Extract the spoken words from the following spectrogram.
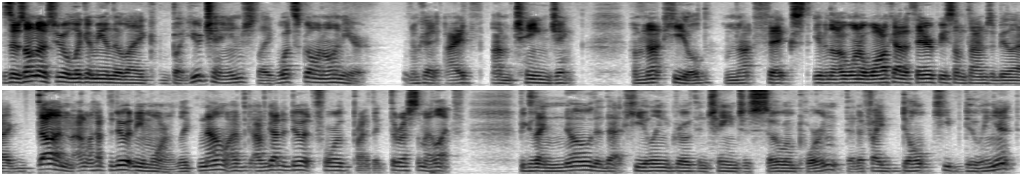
So sometimes people look at me and they're like, "But you changed. Like, what's going on here?" Okay, I've I'm changing. I'm not healed. I'm not fixed. Even though I want to walk out of therapy sometimes and be like, done. I don't have to do it anymore. Like, no, I've, I've got to do it for probably the rest of my life. Because I know that that healing, growth, and change is so important that if I don't keep doing it,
